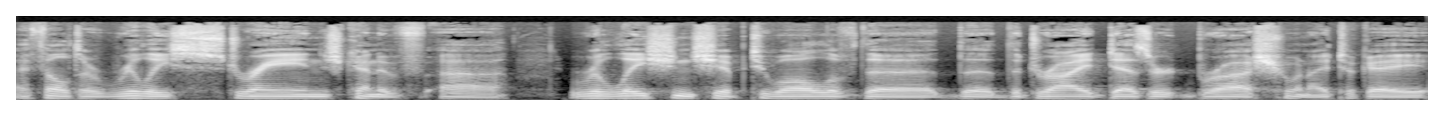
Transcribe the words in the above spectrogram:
I felt a really strange kind of uh, relationship to all of the, the, the dry desert brush when I took a,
